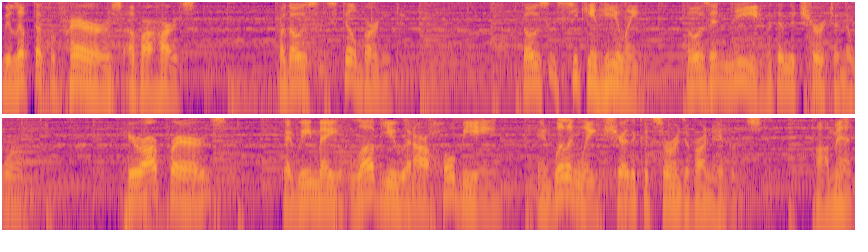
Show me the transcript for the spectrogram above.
We lift up the prayers of our hearts for those still burdened, those seeking healing, those in need within the church and the world. Hear our prayers that we may love you in our whole being and willingly share the concerns of our neighbors. Amen.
